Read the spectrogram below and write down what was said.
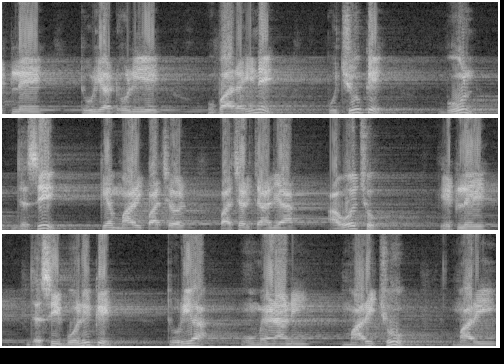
એટલે ધૂળિયા ઢોલીએ ઊભા રહીને પૂછ્યું કે, બૂન, જસી, કેમ મારી પાછળ પાછળ ચાલ્યા આવો છો? એટલે જસી બોલી કે, ધૂળિયા, હું મેણાની મારી છું. મારી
